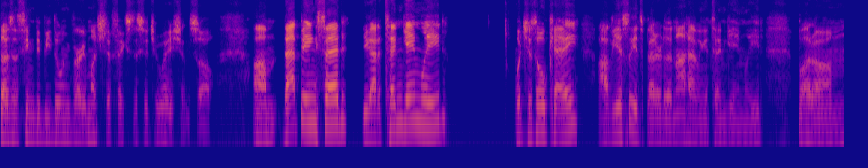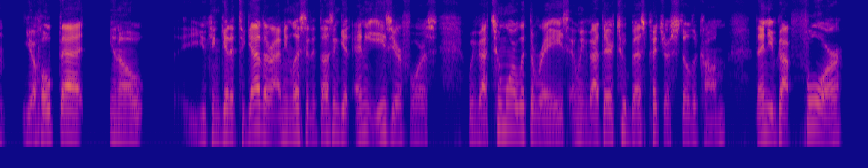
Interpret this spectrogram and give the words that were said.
Doesn't seem to be doing very much to fix the situation. So, um, that being said, you got a 10 game lead, which is okay. Obviously, it's better than not having a 10 game lead. But um, you hope that, you know, you can get it together. I mean, listen, it doesn't get any easier for us. We've got two more with the Rays, and we've got their two best pitchers still to come. Then you've got four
